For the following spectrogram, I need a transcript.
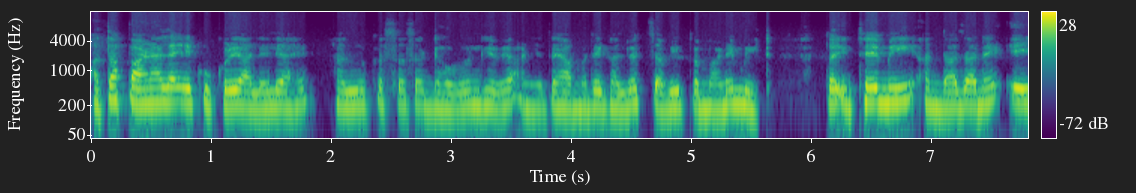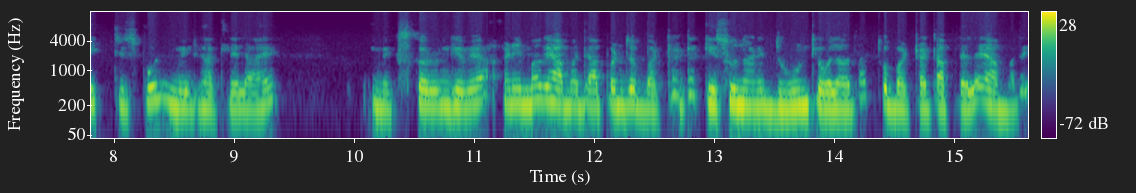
आता पाण्याला एक उकळी आलेली आहे. हलकंसं असं ढवळून घेऊया आणि आता ह्यामध्ये घालूया चवीप्रमाणे मीठ. तर इथे मी अंदाजाने एक टीस्पून मीठ घातलेलं आहे. मिक्स करून घेऊया आणि मग ह्यामध्ये आपण जो बटाटा किसून आणि धुवून ठेवला होता तो बटाटा आपल्याला यामध्ये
